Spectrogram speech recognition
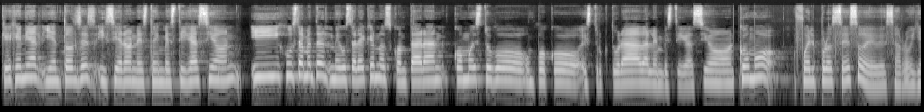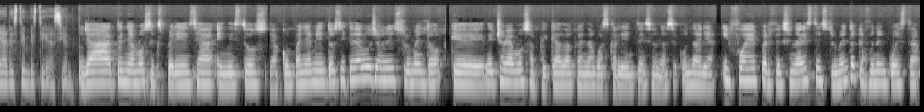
Qué genial. Y entonces hicieron esta investigación y justamente me gustaría que nos contaran cómo estuvo un poco estructurada la investigación, cómo fue el proceso de desarrollar esta investigación. Ya teníamos experiencia en estos acompañamientos y tenemos ya un instrumento que de hecho habíamos aplicado acá en Aguascalientes en una secundaria y fue perfeccionar este instrumento que fue una encuesta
